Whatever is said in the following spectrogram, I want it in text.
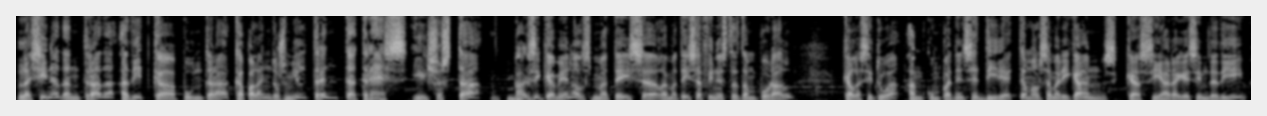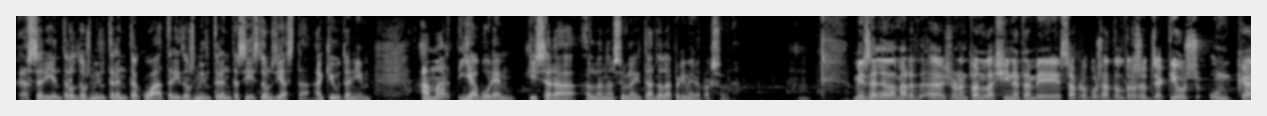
La Xina d'entrada ha dit que apuntarà cap a l'any 2033 i això està bàsicament els mateix, la mateixa finestra temporal que la situa amb competència directa amb els americans, que si ara haguéssim de dir seria entre el 2034 i 2036, doncs ja està, aquí ho tenim. A Mart ja veurem qui serà la nacionalitat de la primera persona. Més enllà de Mart, eh, Joan Anton, la Xina també s'ha proposat altres objectius. Un que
